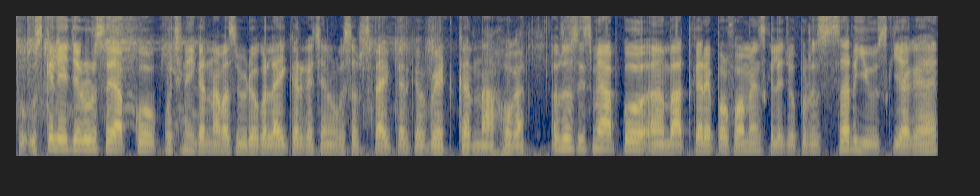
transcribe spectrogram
सो उसके लिए ज़रूर से आपको कुछ नहीं करना, बस वीडियो को लाइक करके चैनल को सब्सक्राइब करके वेट करना होगा। अब दोस्त, इसमें आपको बात करें परफॉर्मेंस के लिए, जो प्रोसेसर यूज़ किया गया है,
